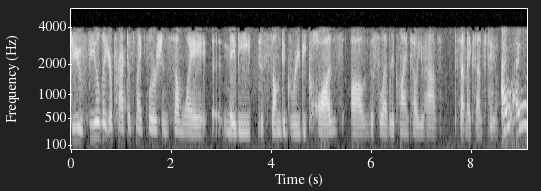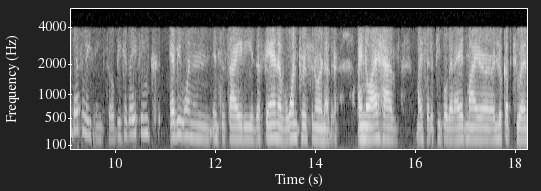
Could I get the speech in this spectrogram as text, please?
do you feel that your practice might flourish in some way, uh, maybe to some degree because of the celebrity clientele you have? That make sense to you? I, I will definitely think so because I think everyone in, in society is a fan of one person or another. I know I have my set of people that I admire, look up to as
